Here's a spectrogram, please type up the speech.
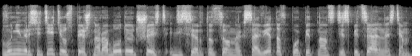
В университете успешно работают 6 диссертационных советов по 15 специальностям.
